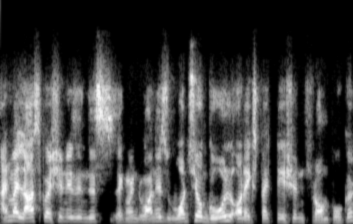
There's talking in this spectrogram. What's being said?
and my last question is in this segment one is what's your goal और expectation from poker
